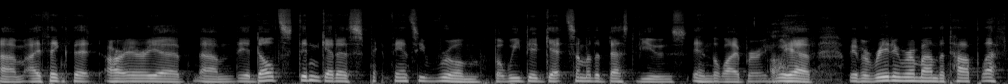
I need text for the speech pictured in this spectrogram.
Um, I think that our area, um, the adults didn't get a sp- fancy room, but we did get some of the best views in the library. We have we have a reading room on the top left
